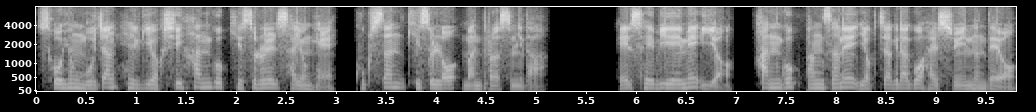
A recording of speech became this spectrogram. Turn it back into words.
소형 무장 헬기 역시 한국 기술을 사용해 국산 기술로 만들었습니다. SABM에 이어 한국 방산의 역작이라고 할 수 있는데요.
